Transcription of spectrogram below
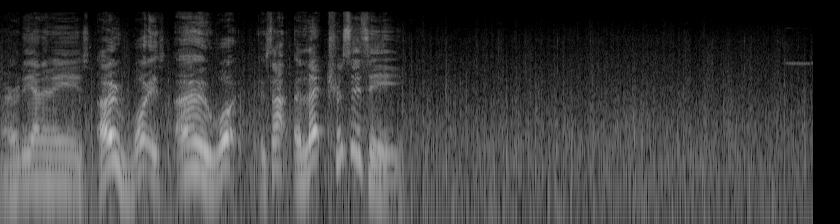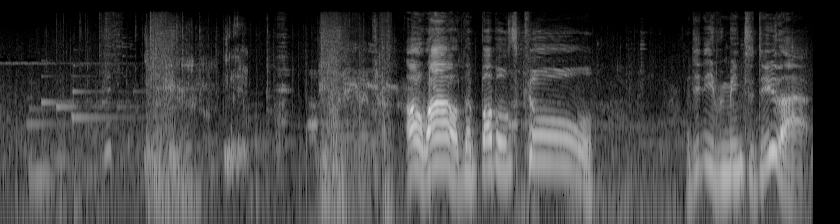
Where are the enemies? Oh, what is... Oh, what... Is that electricity? Oh, wow. The bubble's cool. I didn't even mean to do that.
